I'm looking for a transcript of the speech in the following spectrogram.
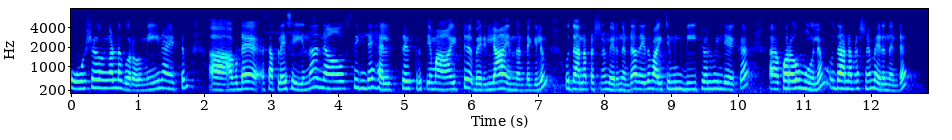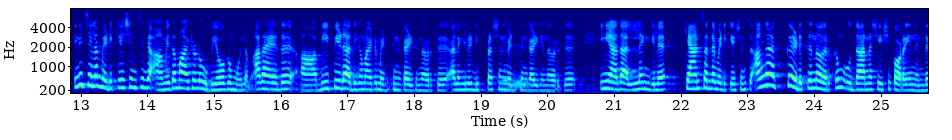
പോഷകങ്ങളുടെ കുറവ്. മെയിനായിട്ടും അവിടെ സപ്ലൈ ചെയ്യുന്ന നെർവ്സിന്റെ ഹെൽത്ത് കൃത്യമായിട്ട് വരില്ല എന്നുണ്ടെങ്കിലും ഉദാഹരണ പ്രശ്നം വരുന്നുണ്ട്. അതായത് വൈറ്റമിൻ ബി ട്വൽവിന്റെയൊക്കെ കുറവ് മൂലം ഉദാഹരണ പ്രശ്നം വരുന്നുണ്ട്. ഇനി ചില മെഡിക്കേഷൻസിന്റെ അമിതമായിട്ടുള്ള ഉപയോഗം മൂലം അതായത് ബി പിയുടെ അധികമായിട്ട് മെഡിസിൻ കഴിക്കുന്നവർക്ക് അല്ലെങ്കിൽ ഡിപ്രഷൻ മെഡിസിൻ കഴിക്കുന്നവർക്ക് ഇനി അതല്ലെങ്കിൽ ക്യാൻസറിന്റെ മെഡിക്കേഷൻസ് അങ്ങനെയൊക്കെ എടുക്കുന്നവർക്കും ഉദാഹരണശേഷി കുറയുന്നുണ്ട്.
